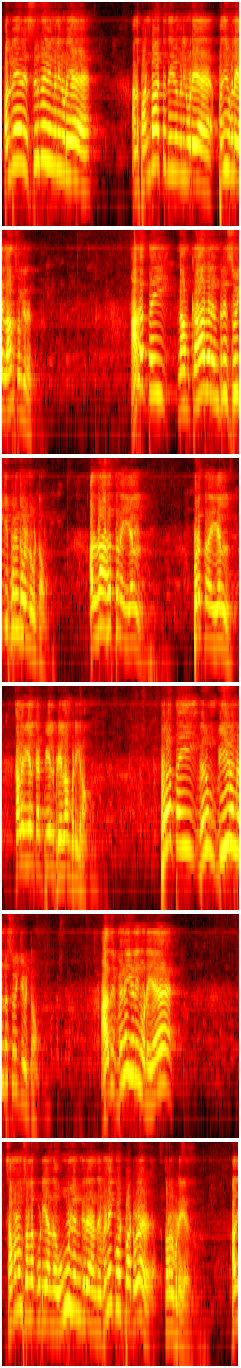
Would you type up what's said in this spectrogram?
பல்வேறு சிறு தெய்வங்களினுடைய அந்த பண்பாட்டு தெய்வங்களினுடைய பதிவுகளை எல்லாம் சொல்கிறது. அகத்தை நாம் காதல் என்று சுருக்கி புரிந்து கொண்டு விட்டோம். அதுதான் அகத்திணையியல் இயல் களவியல் கற்பியல் இப்படி எல்லாம் படிக்கிறோம். புறத்தை வெறும் வீரம் என்று சுருக்கி விட்டோம். அது வினைகளினுடைய சமணம் சொல்லக்கூடிய அந்த ஊழ் என்கிற அந்த வினை கோட்பாட்டோட தொடர்புடையது. அது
